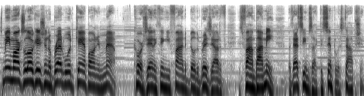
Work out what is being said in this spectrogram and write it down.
To me, marks the location of Breadwood camp on your map. Of course, anything you find to build a bridge out of is fine by me, but that seems like the simplest option.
